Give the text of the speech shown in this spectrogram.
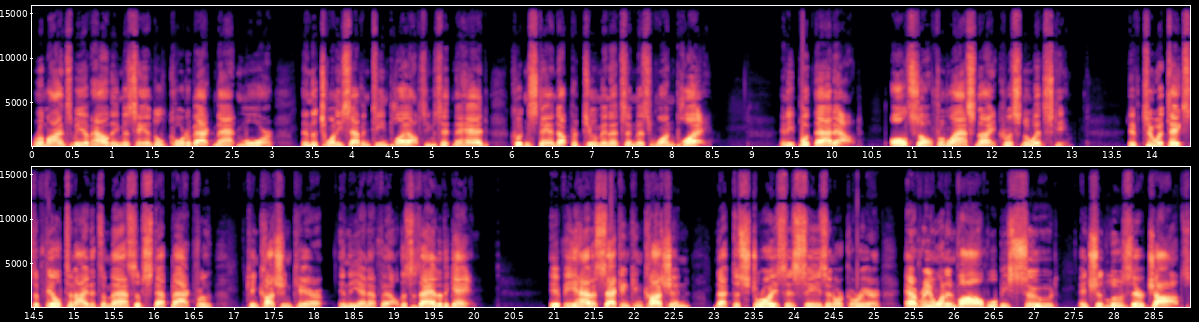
reminds me of how they mishandled quarterback Matt Moore in the 2017 playoffs. He was hitting the head, couldn't stand up for two minutes, and missed one play. And he put that out. Also, from last night, Chris Nowinski. If Tua takes the field tonight, it's a massive step back for concussion care in the NFL. This is ahead of the game. If he had a second concussion that destroys his season or career, everyone involved will be sued and should lose their jobs,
